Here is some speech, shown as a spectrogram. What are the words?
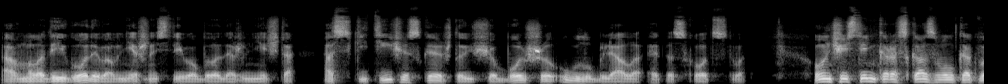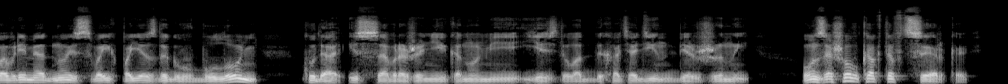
а в молодые годы во внешности его было даже нечто аскетическое, что еще больше углубляло это сходство. Он частенько рассказывал, как во время одной из своих поездок в Булонь, куда из соображений экономии ездил отдыхать один, без жены, он зашел как-то в церковь,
